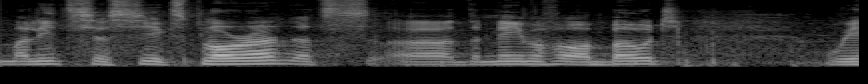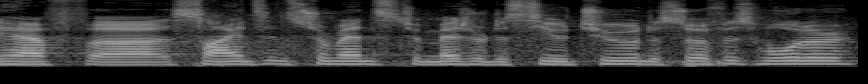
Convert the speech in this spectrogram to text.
Malizia Sea Explorer, that's uh, the name of our boat. We have uh, science instruments to measure the CO2 in the surface water,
